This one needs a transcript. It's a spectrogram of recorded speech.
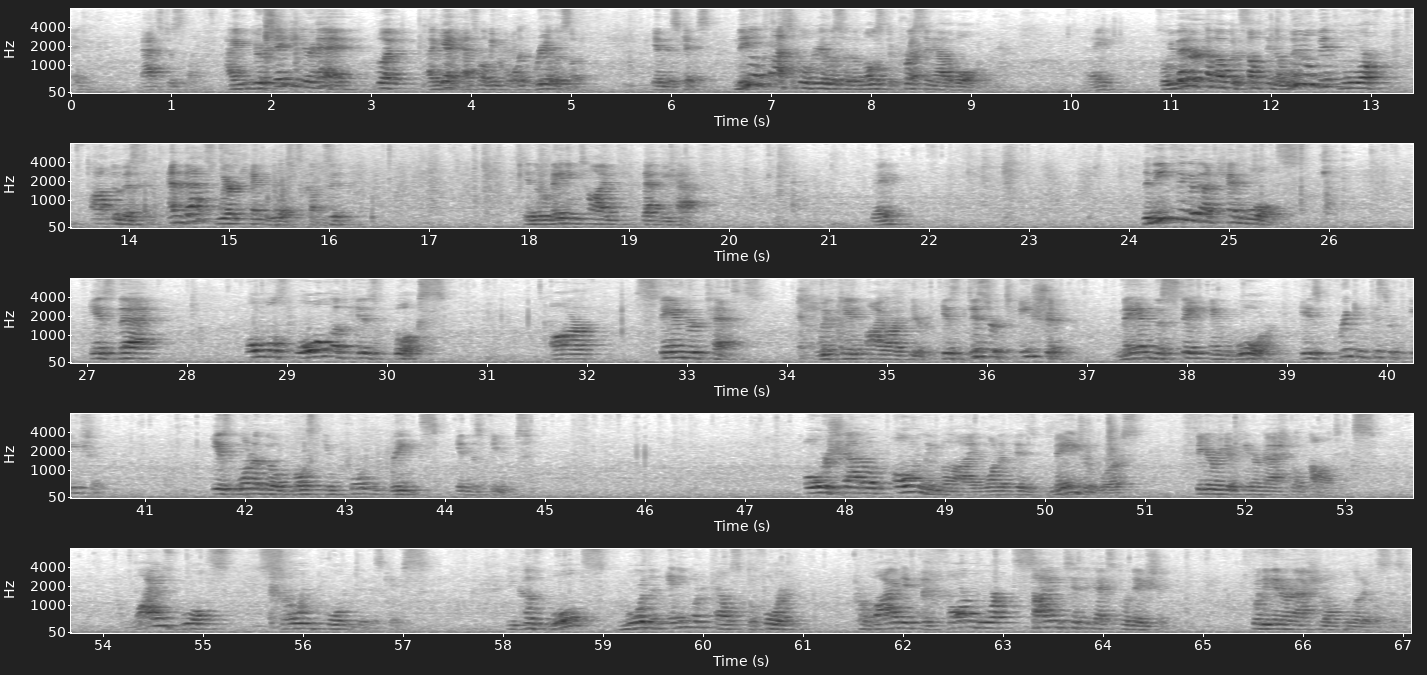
Okay? That's just life. I, you're shaking your head, but again, that's why we call it realism in this case. Neoclassical realists are the most depressing out of all? So we better come up with something a little bit more optimistic. And that's where Ken Waltz comes in. In the remaining time that we have. Okay? The neat thing about Ken Waltz is that almost all of his books are standard texts within IR theory. His dissertation, Man, the State, and War, his freaking dissertation is one of the most important reads in this field. Overshadowed only by one of his major works, Theory of International Politics. Why is Waltz so important in this case? Because Waltz, more than anyone else before him, provided a far more scientific explanation for the international political system.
